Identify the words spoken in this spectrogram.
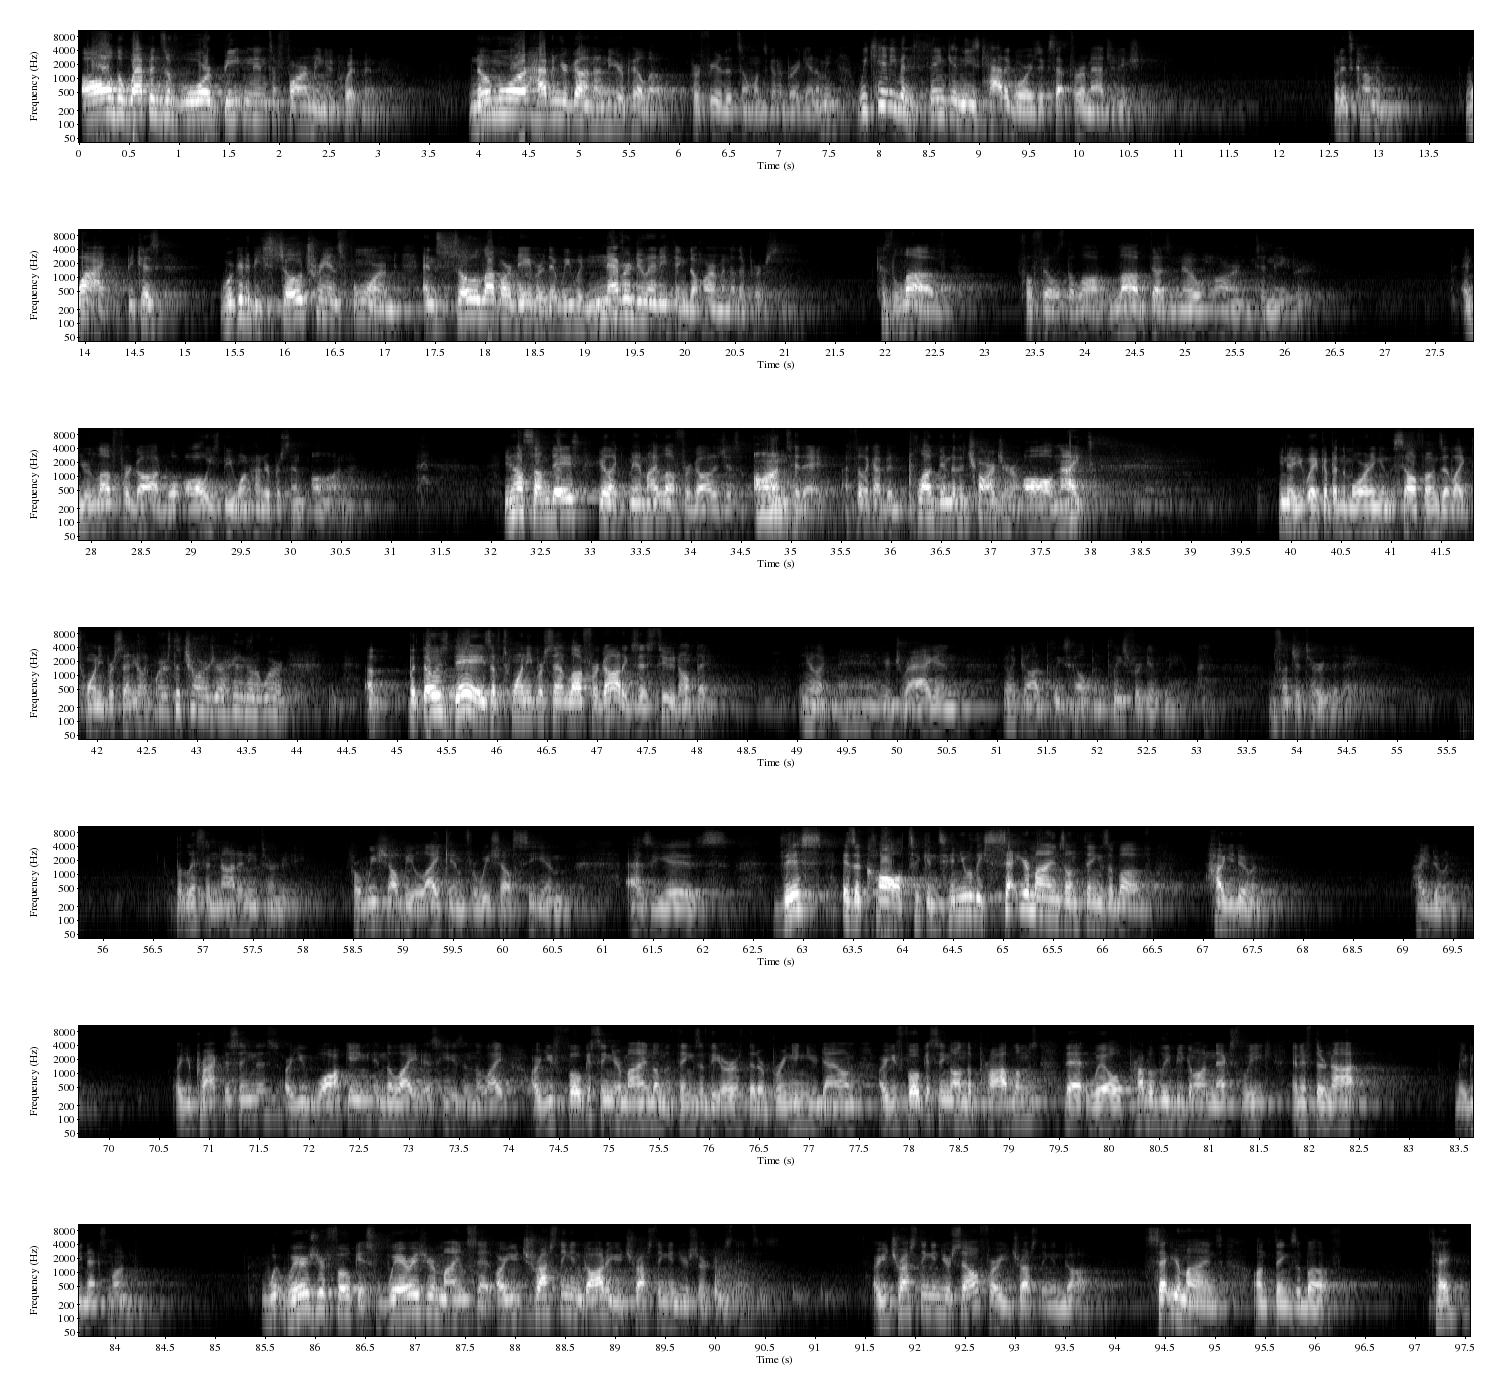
All the weapons of war beaten into farming equipment. No more having your gun under your pillow for fear that someone's going to break in. I mean, we can't even think in these categories except for imagination. But it's coming. Why? Because we're going to be so transformed and so love our neighbor that we would never do anything to harm another person. Because love fulfills the law. Love does no harm to neighbor. And your love for God will always be 100% on. You know how some days you're like, man, my love for God is just on today. I feel like I've been plugged into the charger all night. You know, you wake up in the morning and the cell phone's at like 20%. You're like, where's the charger? I gotta go to work. Um, but those days of 20% love for God exist too, don't they? And you're like, man, you're dragging. You're like, God, please help and please forgive me. I'm such a turd today. But listen, not in eternity. For we shall be like him, for we shall see him as he is. This is a call to continually set your minds on things above. How you doing? How you doing? Are you practicing this? Are you walking in the light as He is in the light? Are you focusing your mind on the things of the earth that are bringing you down? Are you focusing on the problems that will probably be gone next week? And if they're not, maybe next month? Where's your focus? Where is your mindset? Are you trusting in God or are you trusting in your circumstances? Are you trusting in yourself or are you trusting in God? Set your minds on things above. Okay?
